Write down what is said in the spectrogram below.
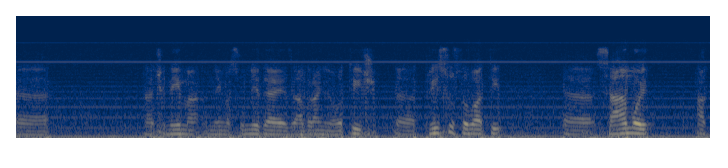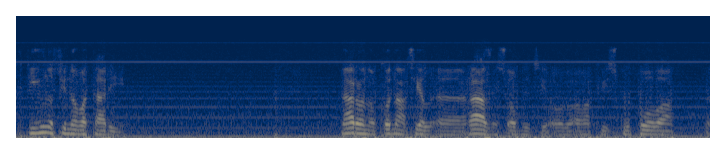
E, znači, nema, nema sumnje da je zabranjeno otići, e, prisustovati E, samoj aktivnosti novatarije. Naravno, kod nas je e, razni su oblici ovakvih skupova, e,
